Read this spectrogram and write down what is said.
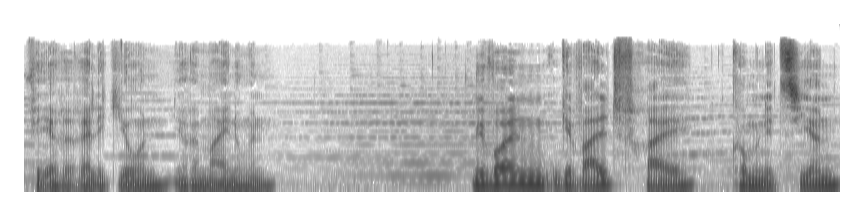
für ihre Religion, ihre Meinungen. Wir wollen gewaltfrei kommunizieren.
